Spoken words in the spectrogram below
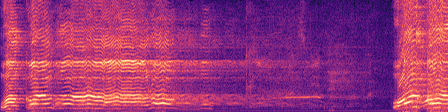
وقضى ربك وقضى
